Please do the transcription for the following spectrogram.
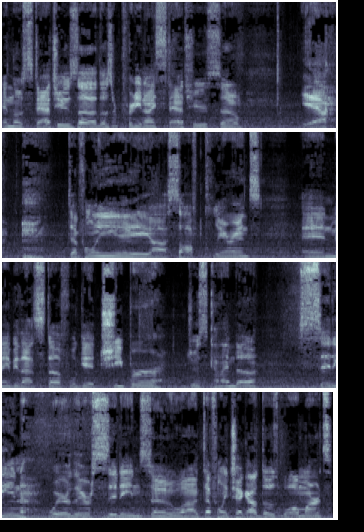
And those statues, uh, those are pretty nice statues. So, yeah, definitely a uh, soft clearance. And maybe that stuff will get cheaper, just kind of sitting where they're sitting. So uh, definitely check out those Walmarts.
